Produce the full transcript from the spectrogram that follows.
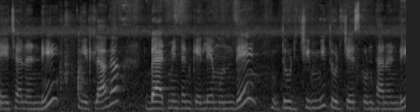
లేచానండి. ఇట్లాగా బ్యాడ్మింటన్కి వెళ్ళే ముందే తుడిచిమ్మి తుడిచేసుకుంటానండి.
